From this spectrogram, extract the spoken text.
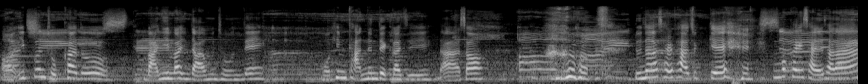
어, 이쁜 조카도 많이 많이 낳으면 좋은데 뭐 힘 닿는 데까지 낳아서. 누나가 잘 봐줄게. 행복하게 잘 살아.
